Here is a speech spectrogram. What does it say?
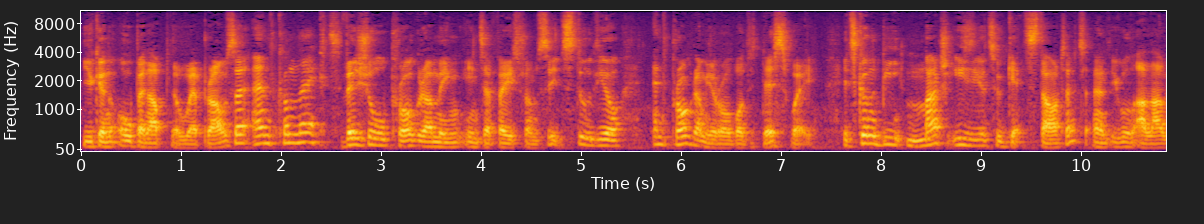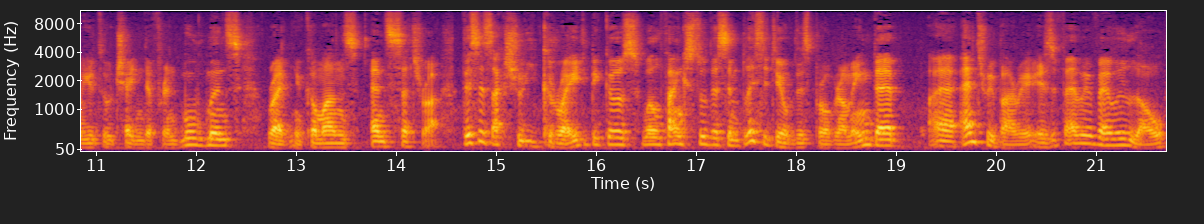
you can open up the web browser and connect Visual Programming Interface from Seeed Studio and program your robot this way. It's going to be much easier to get started and it will allow you to chain different movements, write new commands, etc. This is actually great because, well, thanks to the simplicity of this programming, the uh, entry barrier is very very low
